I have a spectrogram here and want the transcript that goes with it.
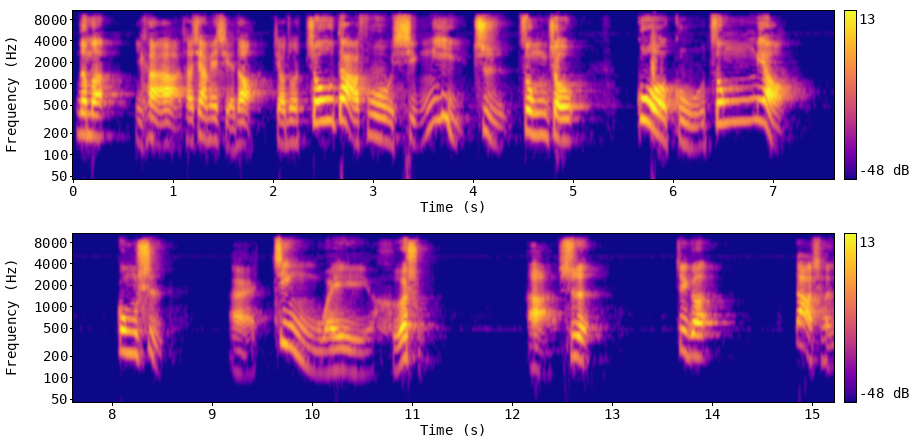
那么你看啊，他下面写到，叫做周大夫行义至宗周，过古宗庙，公事，哎，晋为何属？啊，是这个大臣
